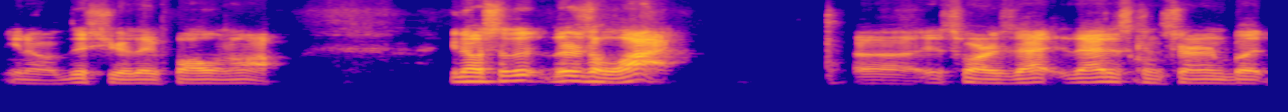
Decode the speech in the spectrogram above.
you know this year they've fallen off. You know, so th- there's a lot uh, as far as that that is concerned. But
